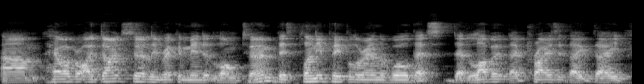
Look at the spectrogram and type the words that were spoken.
Um, however, I don't certainly recommend it long term. There's plenty of people around the world that's that love it, they praise it, they they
